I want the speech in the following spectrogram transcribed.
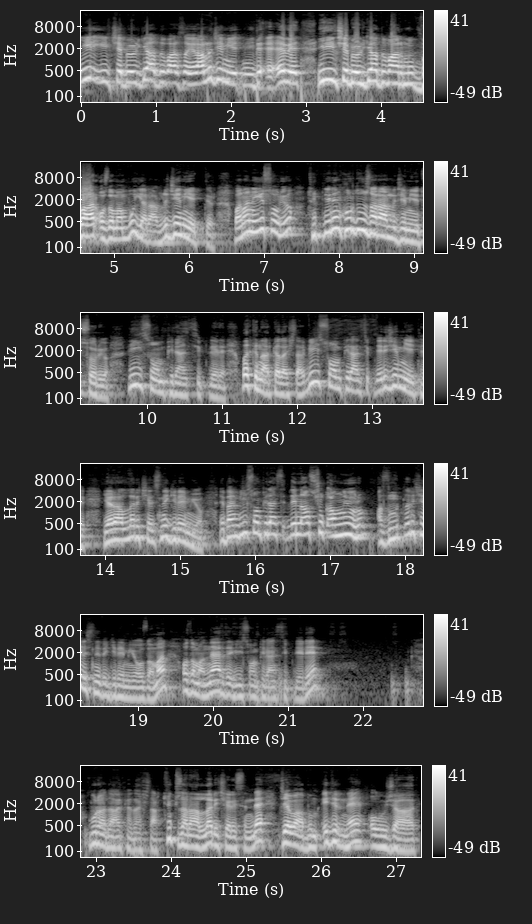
İl ilçe bölge adı varsa yararlı cemiyet miydi? E, evet. İl ilçe bölge adı var mı? Var. O zaman bu yararlı cemiyettir. Bana neyi soruyor? Türklerin kurduğu zararlı cemiyeti soruyor. Wilson prensipleri. Bakın arkadaşlar Wilson prensipleri cemiyeti yararlılar içerisine giremiyor. E ben Wilson prensiplerini az çok anlıyorum. Azınlıklar içerisine de giremiyor o zaman. O zaman nerede Wilson prensipleri? Burada arkadaşlar Türk zararlılar içerisinde cevabım Edirne olacak.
